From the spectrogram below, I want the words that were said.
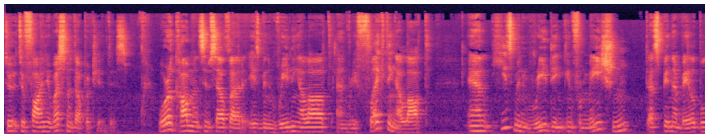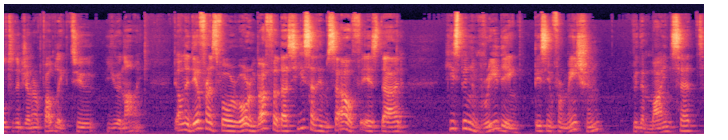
to, to find investment opportunities. Warren comments himself that he's been reading a lot and reflecting a lot, and he's been reading information that's been available to the general public, to you and I. The only difference for Warren Buffett, as he said himself, is that he's been reading this information with the mindset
